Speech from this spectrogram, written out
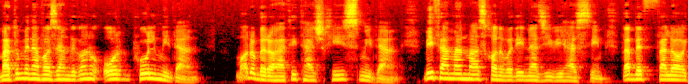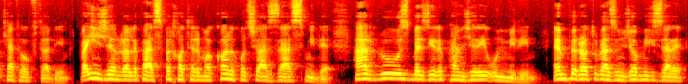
مردم به نوازندگان و ارگ پول میدن. ما رو به راحتی تشخیص میدن. می‌فهمن ما از خانواده نجیبی هستیم و به فلاکت افتادیم و این ژنرال پس به خاطر ما کار خودشو از دست میده. هر روز به زیر پنجره اون میریم. امپراتور از اونجا میگذره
